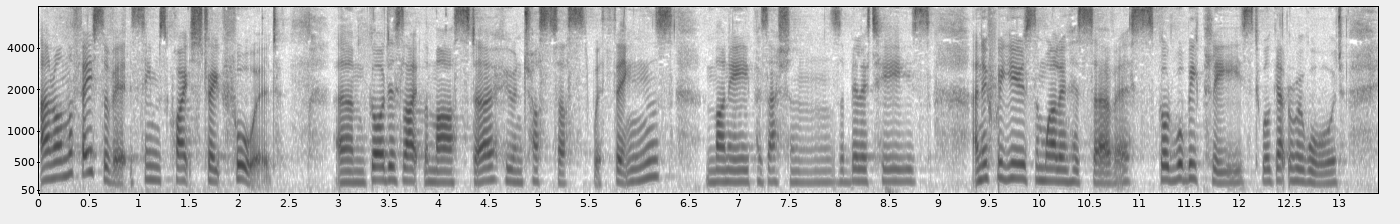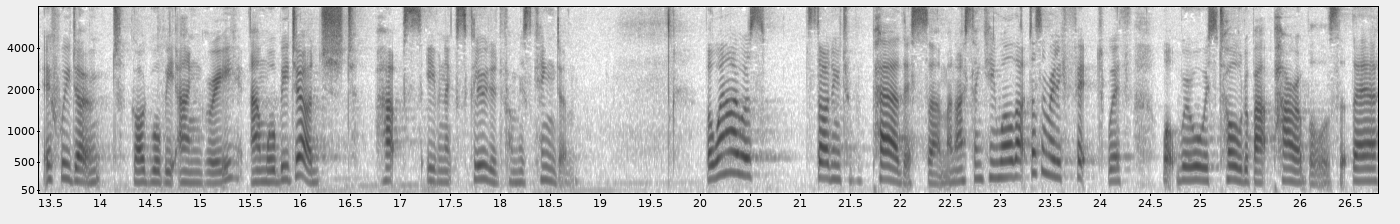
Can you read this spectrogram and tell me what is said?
And on the face of it, it seems quite straightforward. Um, God is like the master who entrusts us with things money, possessions, abilities. And if we use them well in his service, God will be pleased, we'll get a reward. If we don't, God will be angry and will be judged, perhaps even excluded from his kingdom. But when I was starting to prepare this sermon, I was thinking, well, that doesn't really fit with what we're always told about parables, that they're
